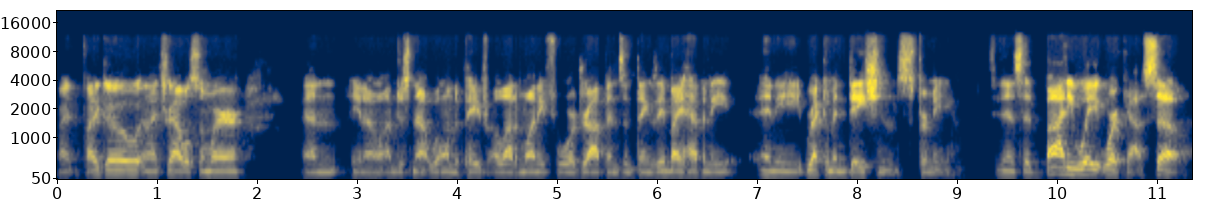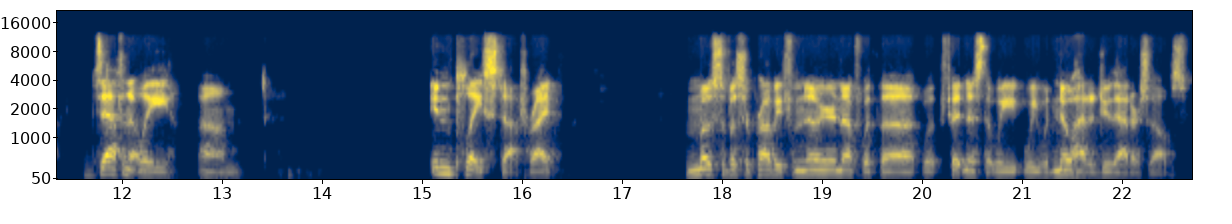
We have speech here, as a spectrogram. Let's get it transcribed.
right? If I go and I travel somewhere and you know I'm just not willing to pay a lot of money for drop-ins and things. Anybody have any any recommendations for me? So then it said body weight workout. So definitely um, in place stuff, right? Most of us are probably familiar enough with uh, with fitness that we we would know how to do that ourselves.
